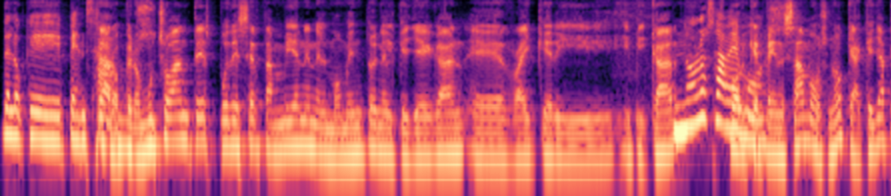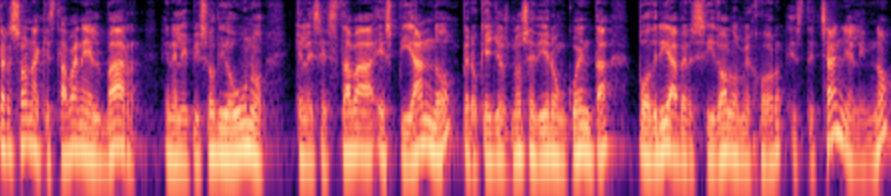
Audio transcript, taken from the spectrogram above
de lo que pensábamos. Claro, pero mucho antes puede ser también en el momento en el que llegan eh, Riker y, y Picard. No lo sabemos. Porque pensamos ¿no? que aquella persona que estaba en el bar en el episodio 1 que les estaba espiando, pero que ellos no se dieron cuenta, podría haber sido a lo mejor este Changeling, ¿no?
